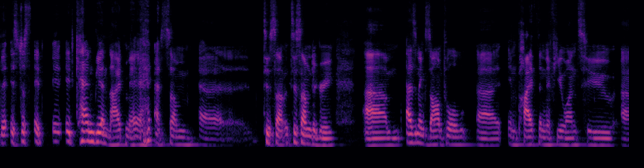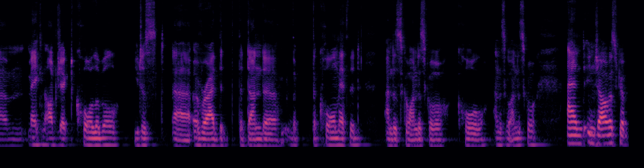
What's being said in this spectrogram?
it's just it, it it can be a nightmare at some uh, to some to some degree. Um, as an example, uh, in Python, if you want to um, make an object callable you just uh, override the the dunder the, the call method underscore underscore call underscore underscore. And in javascript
